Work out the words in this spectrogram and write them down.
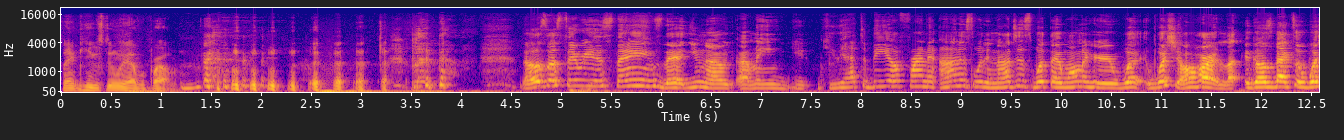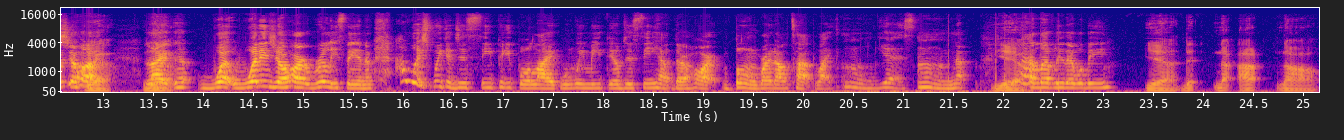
think Houston we have a problem. Those are serious things that you know i mean you you have to be upfront and honest with it not just what they want to hear what what's your heart like it goes back to what's your heart Yeah, like yeah. what what is your heart really saying i wish we could just see people like when we meet them just see how their heart boom right off top like mm, yes mm, no. you know Yeah. how lovely that would be Yeah, that, no, I, no,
